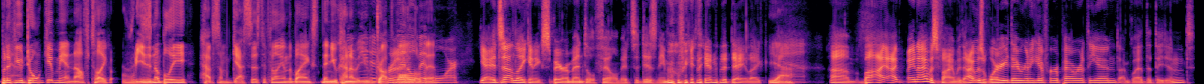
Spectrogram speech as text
But if you don't give me enough to like reasonably have some guesses to filling in the blanks, then you kind of you needed drop a the ball a little little bit bit. more. Yeah, it's not like an experimental film. It's a Disney movie at the end of the day. Like, Yeah. Um, but I, I, I mean, I was fine with it. I was worried they were going to give her a power at the end. I'm glad that they didn't.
